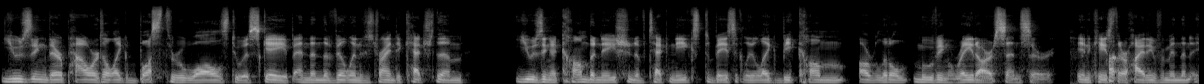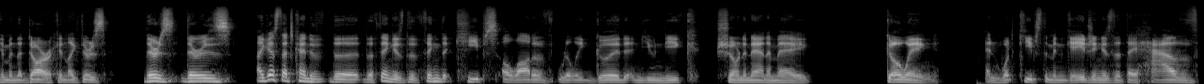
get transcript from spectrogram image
using their power to like bust through walls to escape and then the villain who's trying to catch them using a combination of techniques to basically like become a little moving radar sensor in case uh they're hiding from in the, him in the dark and like there's there's there is I guess that's kind of the the thing is the thing that keeps a lot of really good and unique shonen anime going and what keeps them engaging is that they have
